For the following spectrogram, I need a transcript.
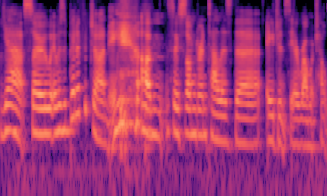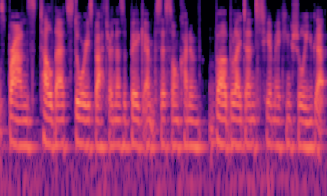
Yeah, so it was a bit of a journey. Um, so Sonder and Tell is the agency I run, which helps brands tell their stories better, and there's a big emphasis on kind of verbal identity and making sure you get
